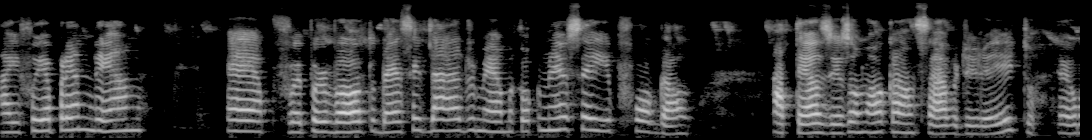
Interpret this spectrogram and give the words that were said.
Aí fui aprendendo. É, foi por volta dessa idade mesmo que eu comecei a ir pro fogão. Até às vezes eu não alcançava direito, eu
